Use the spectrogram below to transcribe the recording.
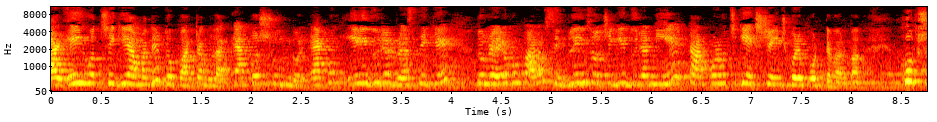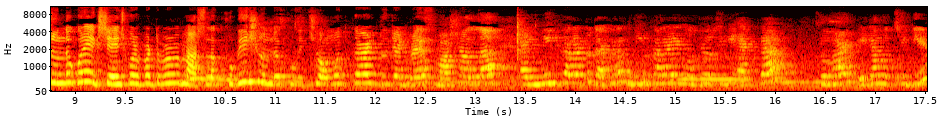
আর এই হচ্ছে গিয়ে আমাদের দোপাট্টাগুলা, এত সুন্দর। এখন এই দুইটা ড্রেস থেকে তোমরা এরকম পারো সিবলিংস হচ্ছে গিয়ে দুইটা নিয়ে তারপর হচ্ছে গিয়ে এক্সচেঞ্জ করে পড়তে পারবা। খুব সুন্দর করে এক্সচেঞ্জ করে পড়তে পারবে মাসাল্লাহ খুবই সুন্দর, খুবই চমৎকার দুইটা ড্রেস মাসাল্লাহ এন্ড নীল কালার তো দেখালাম নীল কালারের মধ্যে হচ্ছে কি একটা তোমার, এটা হচ্ছে গিয়ে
